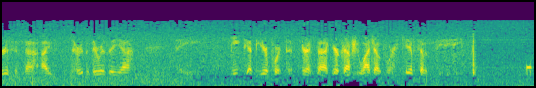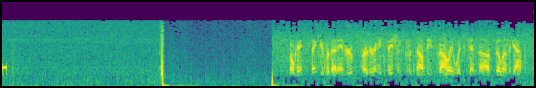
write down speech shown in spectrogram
members, and uh, I heard that there was a, uh, a date at the airport that air, uh, aircraft should watch out for. KF7 Okay, thank you for that, Andrew. Are there any stations in the Southeast Valley which can uh, fill in the gap?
